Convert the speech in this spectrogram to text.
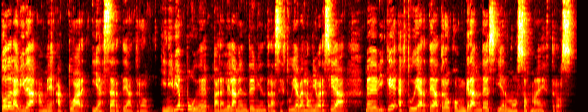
Toda la vida amé actuar y hacer teatro, y ni bien pude, paralelamente, mientras estudiaba en la universidad, me dediqué a estudiar teatro con grandes y hermosos maestros.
